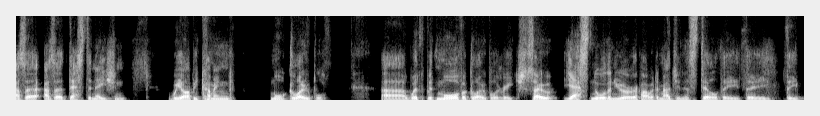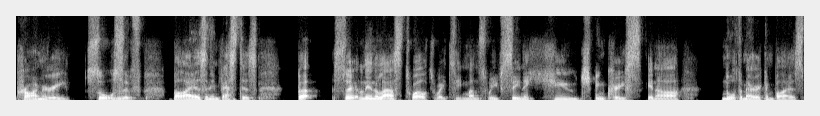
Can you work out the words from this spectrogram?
as a as a destination we are becoming more global uh, with with more of a global reach. So yes, Northern Europe, I would imagine, is still the the the primary source mm. of buyers and investors, but certainly in the last 12 to 18 months, we've seen a huge increase in our North American buyers,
